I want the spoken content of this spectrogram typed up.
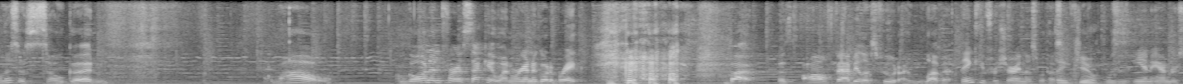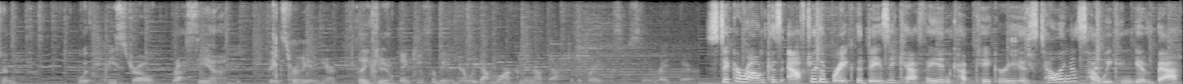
Oh, this is so good. Wow. I'm going in for a second one. We're gonna go to break. but it's all fabulous food. I love it. Thank you for sharing this with us. Thank you. This is Ian Anderson with Bistro Racian. Thanks for being here. Thank you. Thank you for being here. We got more coming up after the break, so stay right there. Stick around because after the break, the Daisy Cafe and Cupcakery is telling us how we can give back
